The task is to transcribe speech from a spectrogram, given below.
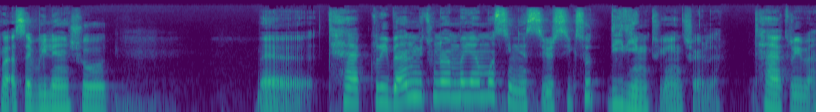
واسه villain شد. تقریبا می‌تونم بگم ما Sinister Six رو دیدیم توی این تریلر. تقریبا.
